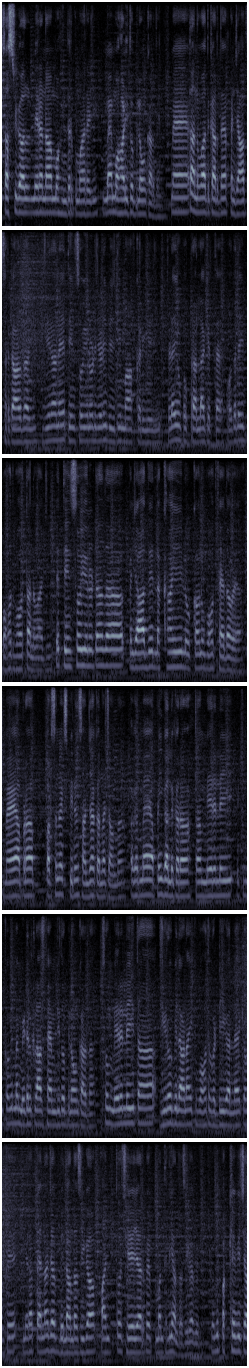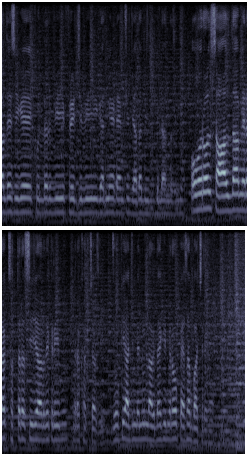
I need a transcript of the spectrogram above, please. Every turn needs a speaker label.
Speaker 1: ਸਤਿ ਸ਼੍ਰੀ ਅਕਾਲ, ਮੇਰਾ ਨਾਮ ਮੋਹਿੰਦਰ ਕੁਮਾਰ ਹੈ ਜੀ। ਮੈਂ ਮੋਹਾਲੀ ਤੋਂ ਬਿਲੋਂਗ ਕਰਦਾ ਹਾਂ ਮੈਂ ਧੰਨਵਾਦ ਕਰਦਾ ਪੰਜਾਬ ਸਰਕਾਰ ਦਾ ਜੀ, ਜਿਨ੍ਹਾਂ ਨੇ 300 ਯੂਨਿਟ ਜਿਹੜੀ ਬਿਜਲੀ ਮਾਫ ਕਰੀ ਹੈ ਜੀ, ਜਿਹੜਾ ਇਹ ਉਪਰਾਲਾ ਕੀਤਾ ਉਹਦੇ ਲਈ ਬਹੁਤ ਬਹੁਤ ਧੰਨਵਾਦ ਜੀ। ਇਹ 300 ਯੂਨਿਟਾਂ ਦਾ ਪੰਜਾਬ ਦੇ ਲੱਖਾਂ ਹੀ ਲੋਕਾਂ ਨੂੰ ਬਹੁਤ ਫਾਇਦਾ ਹੋਇਆ। ਮੈਂ ਆਪਣਾ ਪਰਸਨਲ ਐਕਸਪੀਰੀਅੰਸ ਸਾਂਝਾ ਕਰਨਾ ਚਾਹੁੰਦਾ। ਅਗਰ ਮੈਂ ਆਪਣੀ ਗੱਲ ਕਰਾਂ, ਤਾਂ ਮੇਰੇ ਲਈ ਇੱਕ- ਕਿਉਂਕਿ ਮੈਂ ਮਿਡਲ ਕਲਾਸ ਫੈਮਿਲੀ ਤੋਂ ਬਿਲੋਂਗ ਕਰਦਾ। ਸੋ ਮੇਰੇ ਲਈ ਤਾਂ ਜ਼ੀਰੋ ਬਿੱਲ ਆਉਣਾ ਇੱਕ ਬਹੁਤ ਵੱਡੀ ਗੱਲ ਹੈ, ਕਿਉਂਕਿ ਮੇਰਾ ਪਹਿਲਾਂ ਜਦ ਬਿੱਲ ਆਉਂਦਾ ਸੀਗਾ 5 ਤੋਂ 6000 ਰੁਪਏ ਮੰਥਲੀ ਆਉਂਦਾ ਸੀਗਾ ਬਿੱਲ ਕਿਉਂਕਿ ਪੱਖੇ ਵੀ ਚੱਲਦੇ ਸੀਗੇ ਕੂਲਰ ਵੀ, ਫ੍ਰਿਜ ਵੀ, ਗਰਮੀਆਂ ਟਾਈਮ 'ਚ ਜ਼ਿਆਦਾ ਬਿਜਲੀ ਬਿੱਲ ਆਉਂਦਾ ਸੀਗਾ। ਓਵਰਆਲ ਸਾਲ ਦਾ ਮੇਰਾ 70 80 ਹਜ਼ਾਰ ਦੇ ਕਰੀਬ ਮੇਰਾ ਖਰਚਾ ਸੀ, ਜੋ ਕਿ ਅੱਜ ਮੈਨੂੰ ਲੱਗਦਾ ਕਿ ਮੇਰਾ ਉਹ ਪੈਸਾ ਬਚ ਰਿਹਾ ਹੈ।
